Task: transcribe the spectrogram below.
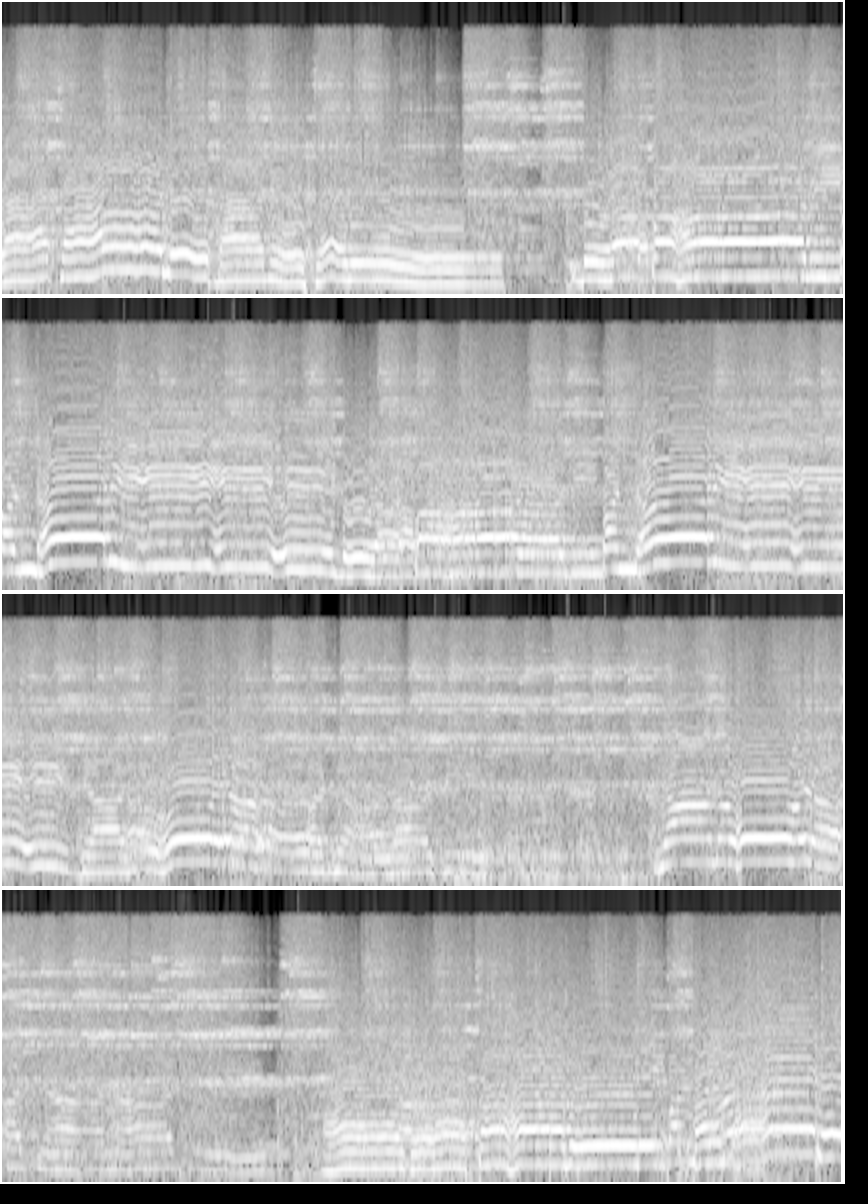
वाचावे दानेश्वरी डोळा पहावी पंढरी डोळा पहावी पंढरी ज्ञान होय अज्ञानाशी ज्ञान होय अज्ञानाशी डोळा पहावे पंढरे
